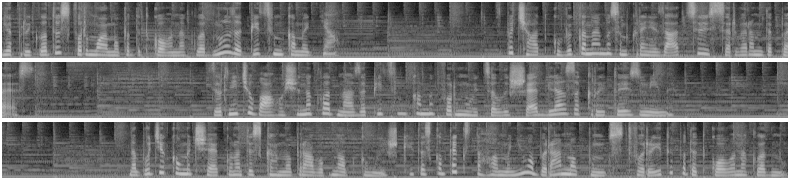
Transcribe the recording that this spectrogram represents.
Для прикладу сформуємо податкову накладну за підсумками дня. Спочатку виконаємо синхронізацію з сервером ДПС. Зверніть увагу, що накладна за підсумками формується лише для закритої зміни. На будь-якому чеку натискаємо праву кнопку мишки та з контекстного меню обираємо пункт Створити податкову накладну.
